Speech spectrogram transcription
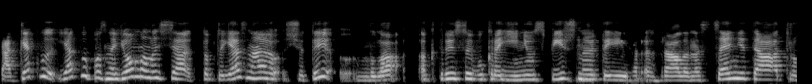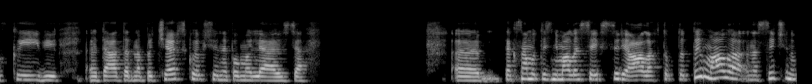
Так, як ви як ви познайомилися? Тобто я знаю, що ти е, була актрисою в Україні успішною. Ти грала на сцені театру в Києві, е, театр на Печерську, якщо я не помиляюся. Е, Так само ти знімалася і в серіалах. Тобто ти мала насичену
